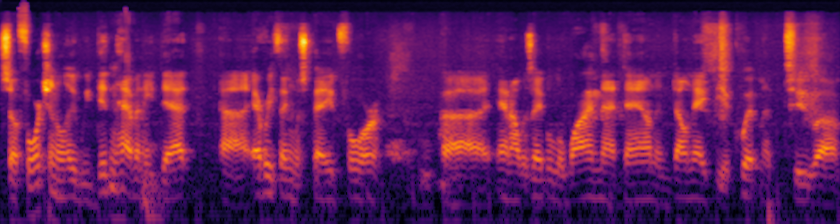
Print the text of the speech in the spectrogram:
So fortunately, we didn't have any debt. Uh, everything was paid for, uh, and I was able to wind that down and donate the equipment to uh,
